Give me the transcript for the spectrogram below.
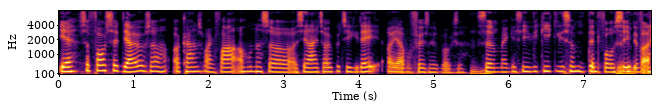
ja, så fortsatte jeg jo så, og Karen sprang fra, og hun har så sin egen tøjbutik i dag, og jeg er professionel bokser. Mm. Så man kan sige, at vi gik ligesom den forudsete vej.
